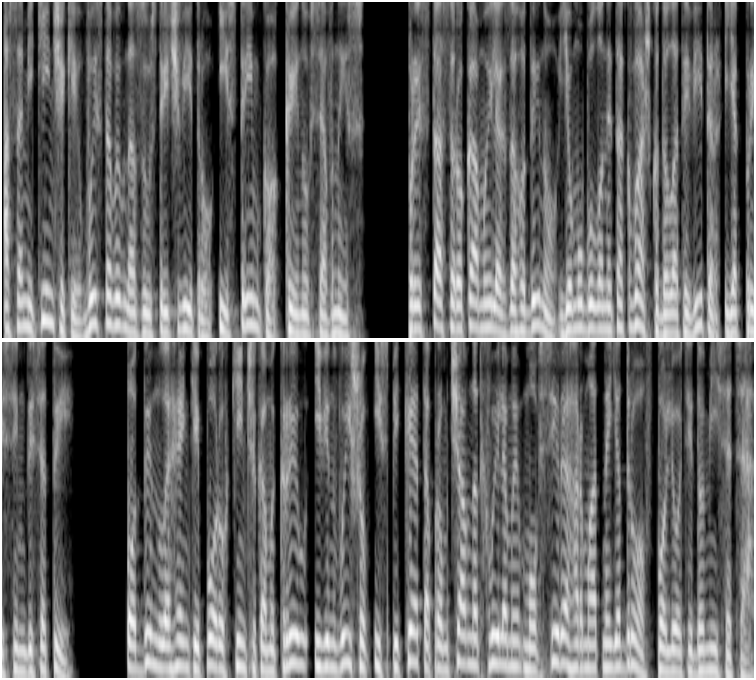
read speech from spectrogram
а самі кінчики виставив назустріч вітру і стрімко кинувся вниз. При 140 милях за годину йому було не так важко долати вітер, як при 70. Один легенький порух кінчиками крил, і він вийшов із піке та промчав над хвилями, мов сіре гарматне ядро в польоті до місяця.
